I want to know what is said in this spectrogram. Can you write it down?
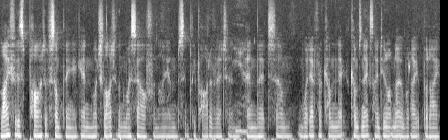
life is part of something again much larger than myself, and I am simply part of it, and yeah. and that um, whatever come ne- comes next, I do not know, but I but I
